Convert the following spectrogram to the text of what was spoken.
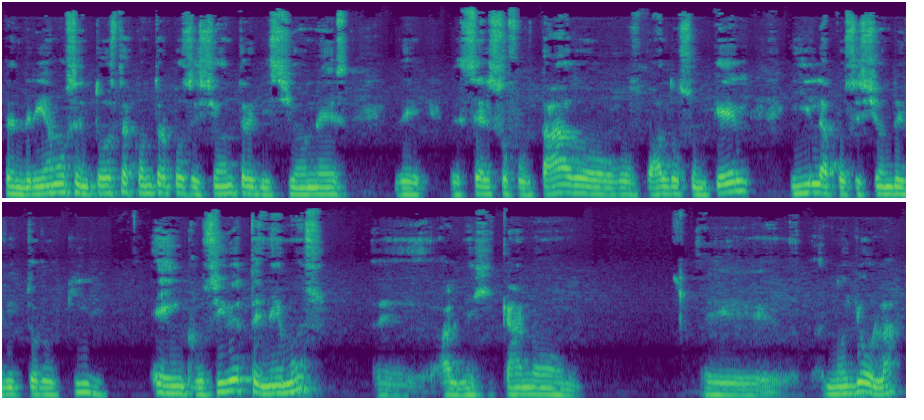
tendríamos en toda esta contraposición entre visiones de, Celso Furtado, Osvaldo Zunquel y la posición de Víctor Urquidi. E inclusive tenemos eh, al mexicano eh, Noyola,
